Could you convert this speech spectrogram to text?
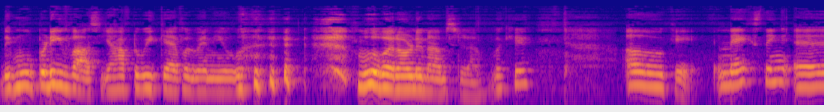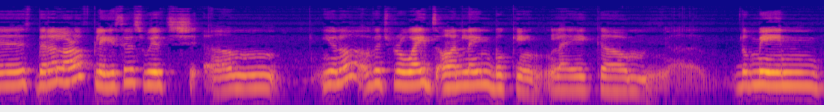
they move pretty fast. You have to be careful when you move around in amsterdam okay? Okay next thing is there are a lot of places which um you know which provides online booking. Like um the main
